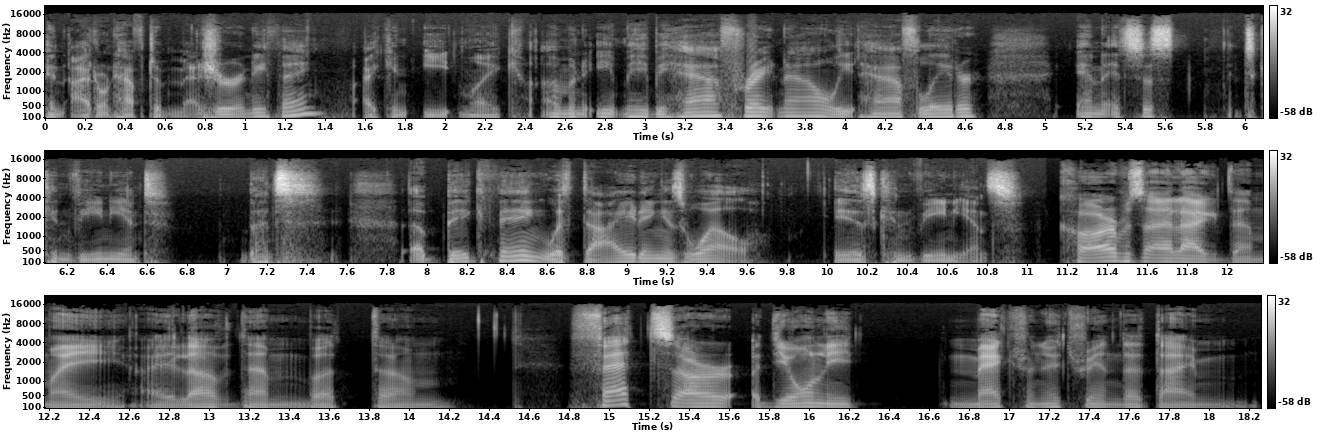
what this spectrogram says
and I don't have to measure anything. I can eat like I'm going to eat maybe half right now, I'll eat half later, and it's just it's convenient. That's a big thing with dieting as well is convenience. Carbs I like them. I I love them, but um, fats are the only macronutrient that I'm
